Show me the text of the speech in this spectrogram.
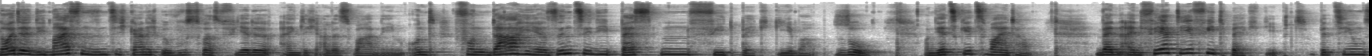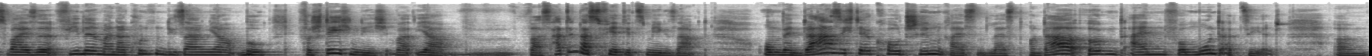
Leute, die meisten sind sich gar nicht bewusst, was Pferde eigentlich alles wahrnehmen. Und von daher sind sie die besten Feedbackgeber. So, und jetzt geht's weiter. Wenn ein Pferd dir Feedback gibt, beziehungsweise viele meiner Kunden, die sagen, ja, verstehe ich nicht, ja, was hat denn das Pferd jetzt mir gesagt? Und wenn da sich der Coach hinreißen lässt und da irgendeinen vom Mond erzählt, ähm,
